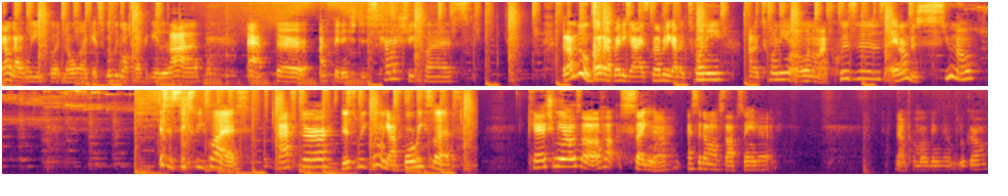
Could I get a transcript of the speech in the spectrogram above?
y'all gotta wait. But no, like it's really gonna start to get live after I finish this chemistry class. But I'm doing good already, guys, because I already got a 20 out of 20 on one of my quizzes. And I'm just, you know, it's a six week class. After this week, we only got four weeks left. Cash me out. So, say now. I said I'm to stop saying that. Not promoting that little girl.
